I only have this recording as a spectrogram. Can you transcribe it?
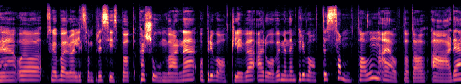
Uh, og skal bare være litt sånn presis på at Personvernet og privatlivet er over, men den private samtalen er jeg opptatt av. Er det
